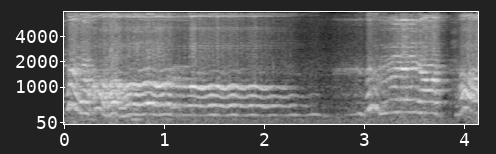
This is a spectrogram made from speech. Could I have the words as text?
טהרו ואתה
